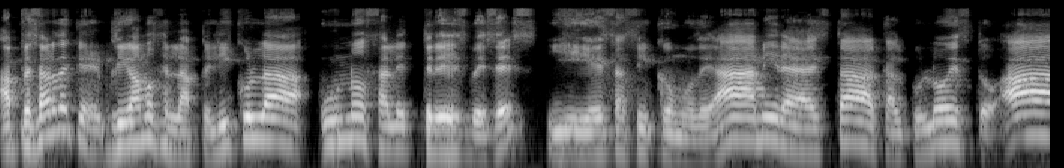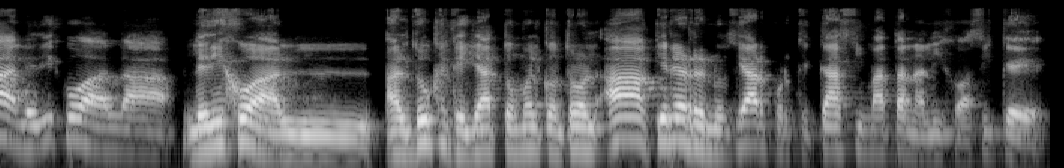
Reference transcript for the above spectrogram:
a pesar de que, digamos, en la película uno sale tres veces y es así como de, ah, mira, está, calculó esto, ah, le dijo a la, le dijo al, al duque que ya tomó el control, ah, quiere renunciar porque casi matan al hijo, así que,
